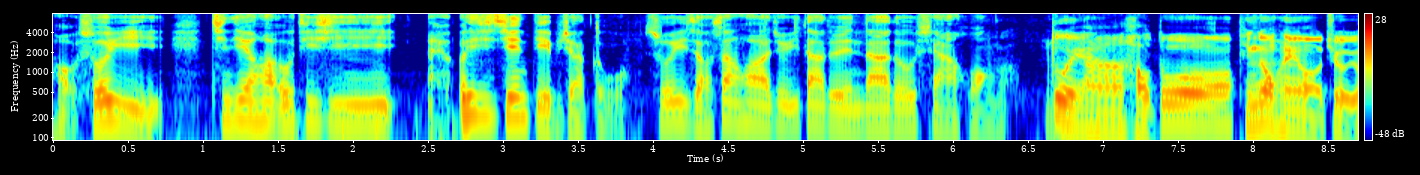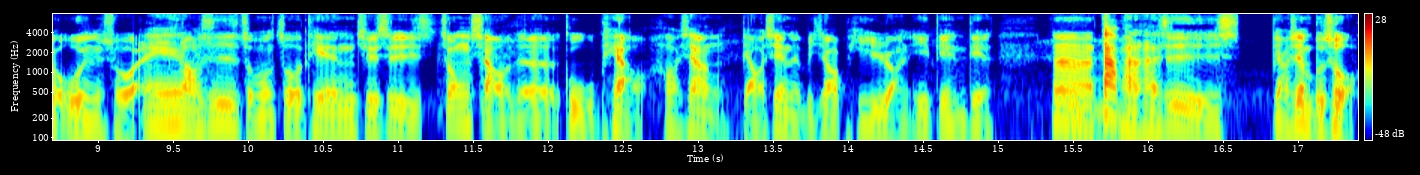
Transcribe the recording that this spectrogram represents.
好，所以今天的话，OTC，OTC 今天跌比较多，所以早上的话就一大堆人大家都吓慌了。对啊，好多听众朋友就有问说，哎，老师怎么昨天就是中小的股票好像表现的比较疲软一点点？那大盘还是表现不错。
